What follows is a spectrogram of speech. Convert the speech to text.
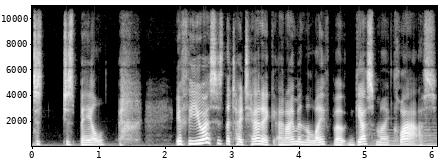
just just bail If the US is the Titanic and I'm in the lifeboat, guess my class.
